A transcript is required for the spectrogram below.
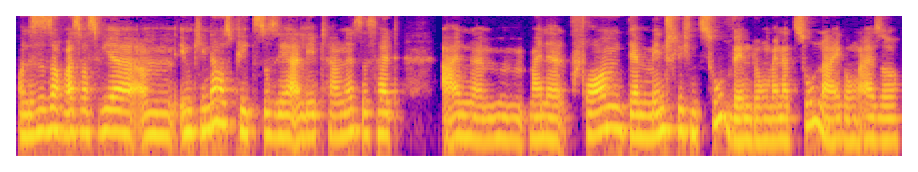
Und es ist auch was, was wir ähm, im Kinderhospiz so sehr erlebt haben. Ne? Es ist halt eine, meine Form der menschlichen Zuwendung, meiner Zuneigung. Also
